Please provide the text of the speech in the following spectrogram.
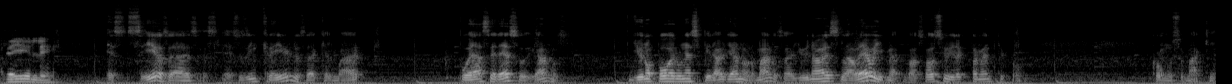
Increíble. Es, sí, o sea, es- es- eso es increíble, o sea, que el madre pueda hacer eso, digamos. Yo no puedo ver una espiral ya normal, o sea, yo una vez la veo y me lo asocio directamente con, con Uzumaki.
